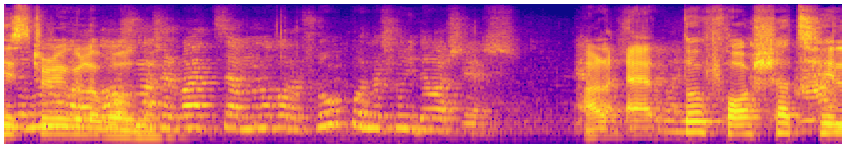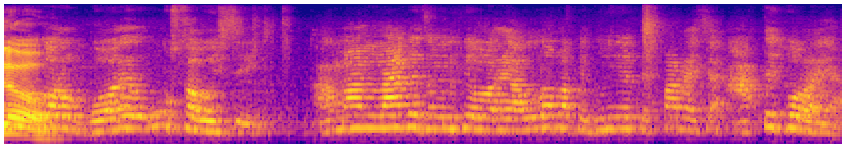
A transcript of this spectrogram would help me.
history মনে করো গুলো বলবে। মাসের বাচ্চা মনে করো সম্পূর্ণ সুই দেওয়া শেষ। আর এত ফর্সা ছিল। ঘরের উৎসাহ হইছে। আমার লাগে যেমন কি ওরে আল্লাহ পাকে দুনিয়াতে পাঠাইছে হাতে গড়াইয়া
